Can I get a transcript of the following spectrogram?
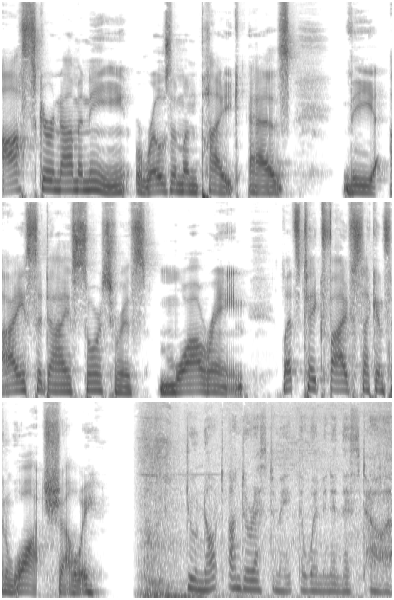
Oscar nominee Rosamund Pike as the Aes Sedai sorceress Moiraine. Let's take five seconds and watch, shall we? Do not underestimate the women in this tower.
